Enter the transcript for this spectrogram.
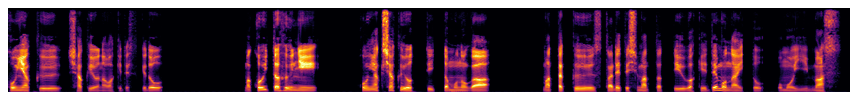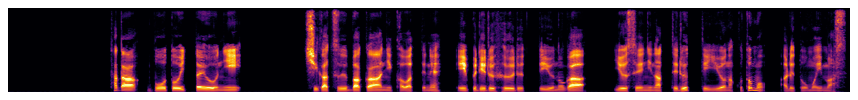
翻訳借用なわけですけど、まあこういった風に翻訳借用っていったものが全く廃れてしまったっていうわけでもないと思います。ただ、冒頭言ったように、4月バカに代わってね、エイプリルフールっていうのが優勢になってるっていうようなこともあると思います。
